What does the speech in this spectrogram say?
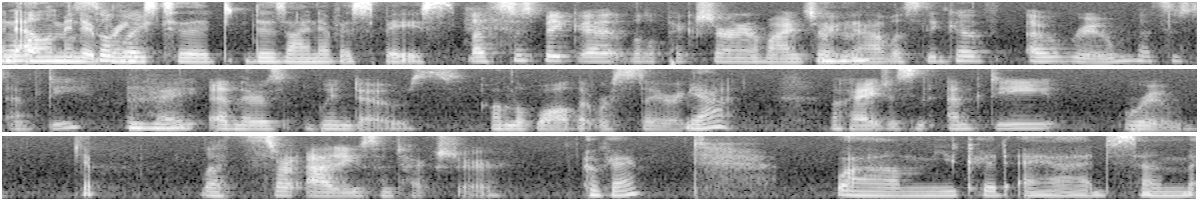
an Well, element it brings like- to the d- design of a space. Let's just make a little picture in our minds right Mhm. now. Let's think of a room that's just empty, Mhm. okay? And there's windows on the wall that we're staring Yeah. at. Okay, just an empty room. Yep. Let's start adding some texture. Okay. Um, you could add some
